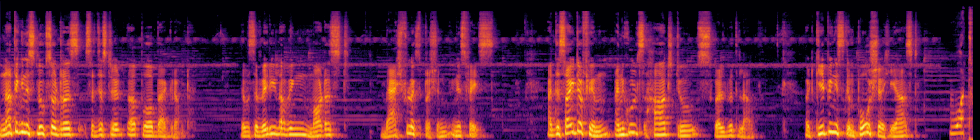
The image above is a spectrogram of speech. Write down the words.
Nothing in his looks or dress suggested a poor background. There was a very loving, modest, bashful expression in his face. At the sight of him, Anukul's heart too swelled with love. But keeping his composure, he asked, What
